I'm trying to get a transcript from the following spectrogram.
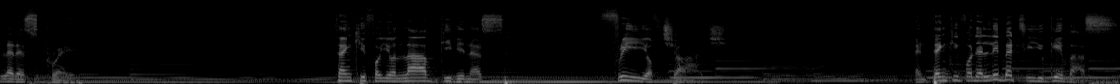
Let us pray. Thank you for your love giving us free of charge. And thank you for the liberty you gave us.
